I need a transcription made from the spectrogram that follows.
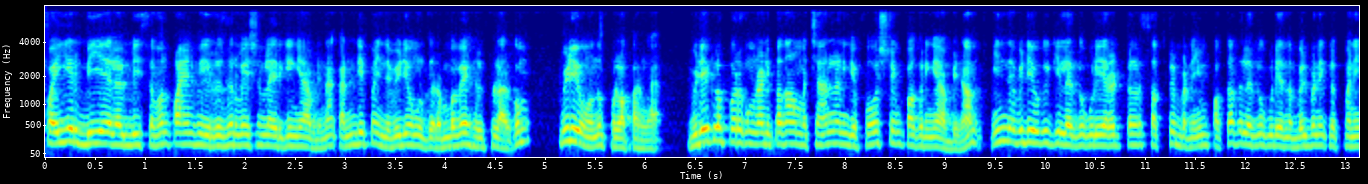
five year BLLB seven point five ரிசர்வேஷன்ல இருக்கீங்க அப்படின்னா கண்டிப்பா இந்த வீடியோ உங்களுக்கு ரொம்பவே ஹெல்ப்ஃபுல்லா இருக்கும். வீடியோ வந்து ஃபுல்லா பாருங்க. வீடியோக்குள்ள போறதுக்கு முன்னாடி பார்த்தா நம்ம சேனல் நீங்க ஃபர்ஸ்ட் டைம் பாக்குறீங்க அப்படின்னா இந்த வீடியோக்கு கீழே இருக்கக்கூடிய ரெட் கலர் சப்ஸ்கிரைப் பண்ணியும் பக்கத்துல இருக்கக்கூடிய அந்த பெல் பண்ணி கிளிக் பண்ணி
